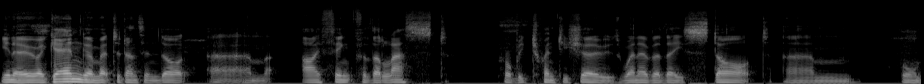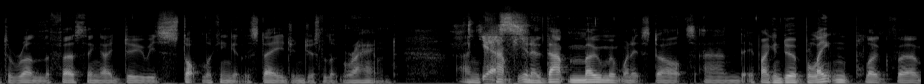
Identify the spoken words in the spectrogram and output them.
You know, again going back to Dancing Dot, um, I think for the last probably twenty shows, whenever they start um, Born to Run, the first thing I do is stop looking at the stage and just look round and yes. capture, you know, that moment when it starts. And if I can do a blatant plug for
